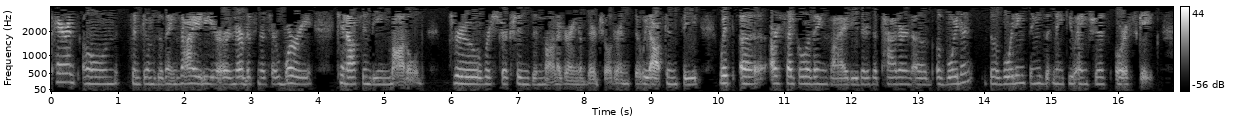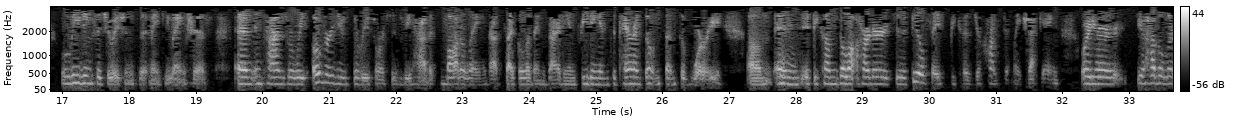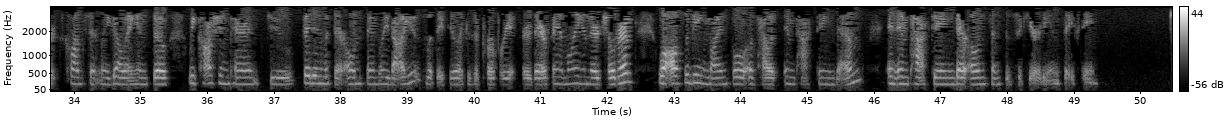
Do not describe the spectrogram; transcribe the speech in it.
parents' own symptoms of anxiety or nervousness or worry can often be modeled through restrictions and monitoring of their children. So we often see with uh, our cycle of anxiety, there's a pattern of avoidance, so avoiding things that make you anxious or escape, leaving situations that make you anxious. And in times where we overuse the resources we have, it's modeling that cycle of anxiety and feeding into parents' own sense of worry. Um, and mm-hmm. it becomes a lot harder to feel safe because you're constantly checking or you're, you have alerts constantly going. And so we caution parents to fit in with their own family values, what they feel like is appropriate for their family and their children, while also being mindful of how it's impacting them and impacting their own sense of security and safety.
